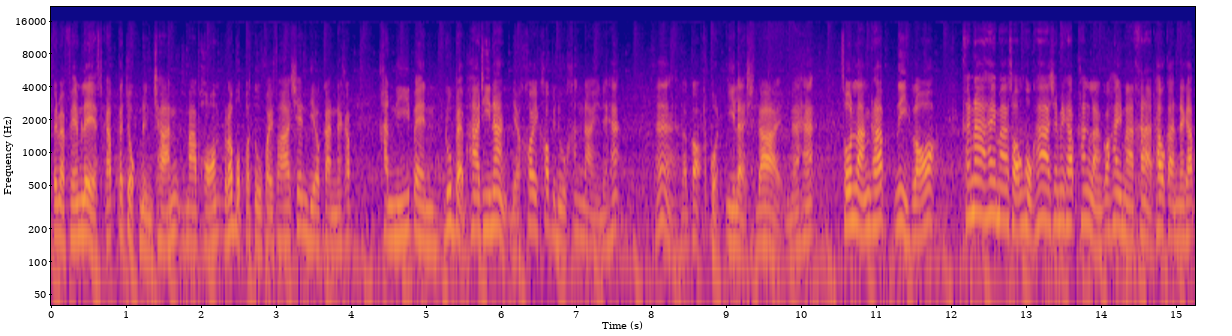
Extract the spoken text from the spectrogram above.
เป็นแบบ frameless ครับกระจก 1 ชั้น มาพร้อมระบบประตูไฟฟ้าเช่นเดียวกันนะครับ คันนี้เป็นรูปแบบ 5 ที่นั่ง เดี๋ยวค่อยเข้าไปดูข้างในนะฮะแล้วก็กด e-latch ได้นะฮะ โซนหลังครับ นี่ล้อ ข้างหน้าให้มา 265 ใช่ไหมครับ ข้างหลังก็ให้มาขนาดเท่ากันนะครับ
